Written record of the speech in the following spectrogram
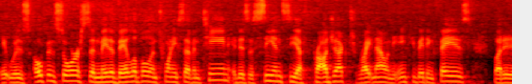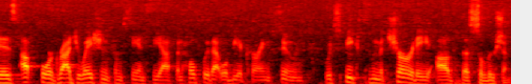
It was open source and made available in 2017. It is a CNCF project right now in the incubating phase, but it is up for graduation from CNCF, and hopefully that will be occurring soon, which speaks to the maturity of the solution.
